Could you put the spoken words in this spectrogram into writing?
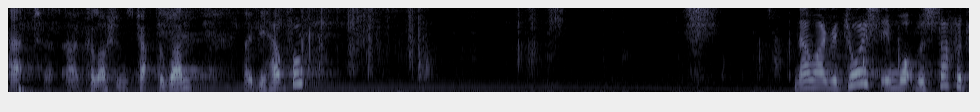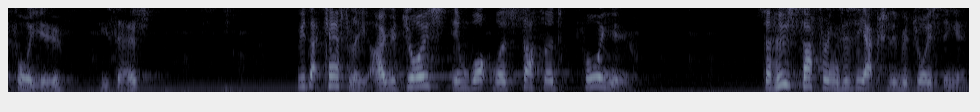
at uh, Colossians chapter 1, they'd be helpful. Now I rejoice in what was suffered for you, he says. Read that carefully. I rejoice in what was suffered for you. So whose sufferings is he actually rejoicing in?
